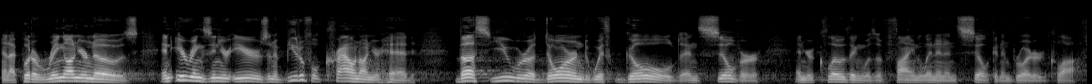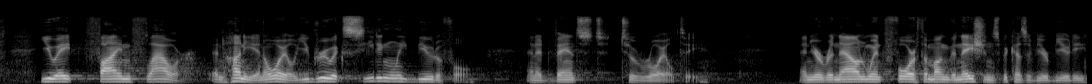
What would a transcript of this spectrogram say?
And I put a ring on your nose and earrings in your ears and a beautiful crown on your head. Thus you were adorned with gold and silver, and your clothing was of fine linen and silk and embroidered cloth. You ate fine flour and honey and oil. You grew exceedingly beautiful and advanced to royalty. And your renown went forth among the nations because of your beauty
